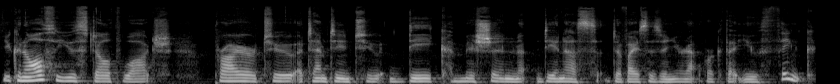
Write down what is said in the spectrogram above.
You can also use StealthWatch prior to attempting to decommission DNS devices in your network that you think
